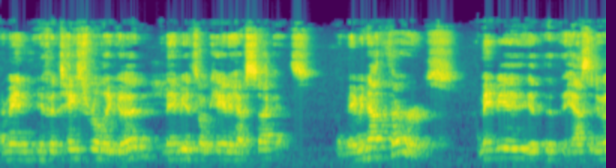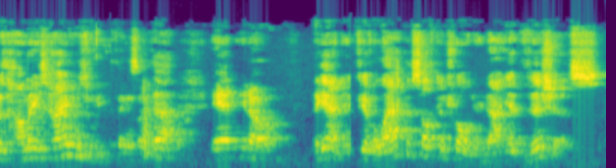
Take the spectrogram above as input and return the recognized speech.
I mean, if it tastes really good, maybe it's okay to have seconds, but maybe not thirds. Maybe it, has to do with how many times we things like that. And you know, again, if you have a lack of self control and you're not yet vicious,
